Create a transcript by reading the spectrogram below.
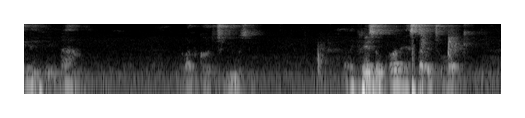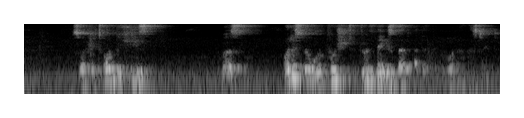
anything now. Want God to use you. And the grace of God has started to work. So it won't be easy. Because Holy Spirit will push to do things that other people won't understand.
